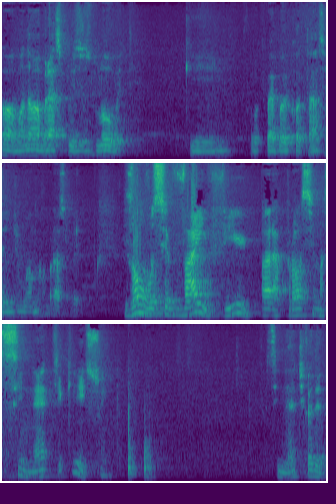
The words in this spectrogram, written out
Ó, mandar um abraço pro Slowet, que falou que vai boicotar se a gente mandar um abraço pra ele. João, você vai vir para a próxima Cinete. Que isso, hein? Cinete, cadê?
